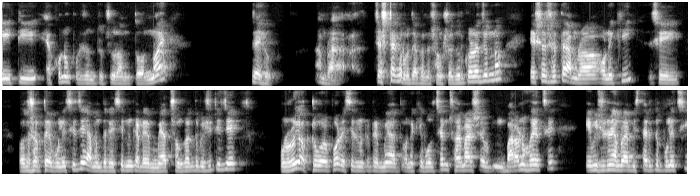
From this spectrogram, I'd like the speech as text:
এইটি এখনও পর্যন্ত চূড়ান্ত নয়। যাই হোক, আমরা চেষ্টা করব যে আপনাদের সংশয় দূর করার জন্য। এর সাথে সাথে আমরা অনেকেই সেই গত সপ্তাহে বলেছি যে আমাদের রেসিডেন্ট কার্ডের মেয়াদ সংক্রান্ত বিষয়টি যে পনেরোই অক্টোবর পর রেসিডেন্ট কার্ডের মেয়াদ অনেকে বলছেন ছয় মাস বাড়ানো হয়েছে। এই বিষয় নিয়ে আমরা বিস্তারিত বলেছি।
